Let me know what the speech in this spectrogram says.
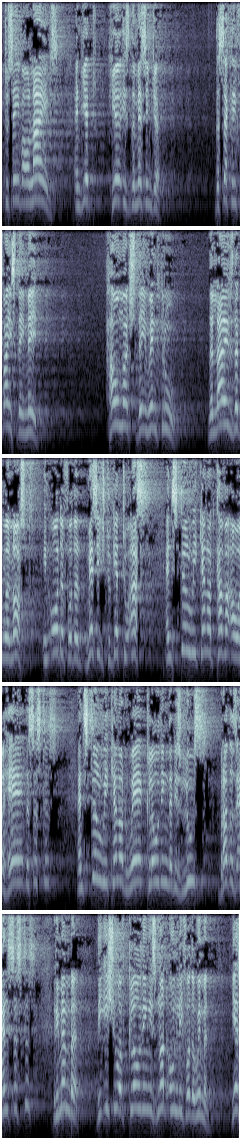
to save our lives. And yet, here is the messenger. The sacrifice they made. How much they went through. The lives that were lost in order for the message to get to us. And still we cannot cover our hair, the sisters. And still we cannot wear clothing that is loose, brothers and sisters. Remember, the issue of clothing is not only for the women. Yes,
